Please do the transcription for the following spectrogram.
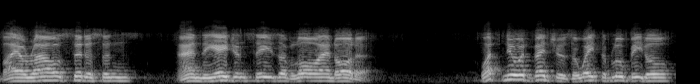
by aroused citizens and the agencies of law and order. What new adventures await the Blue Beetle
